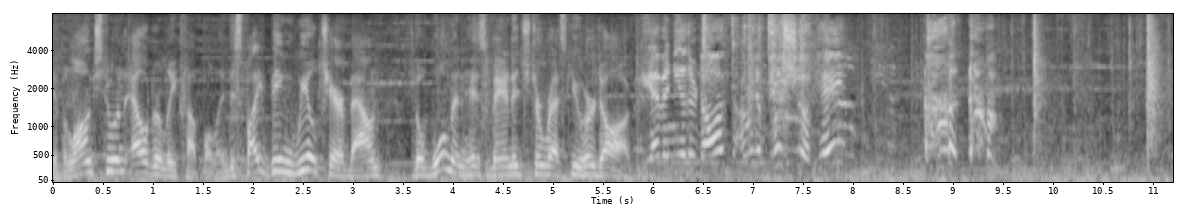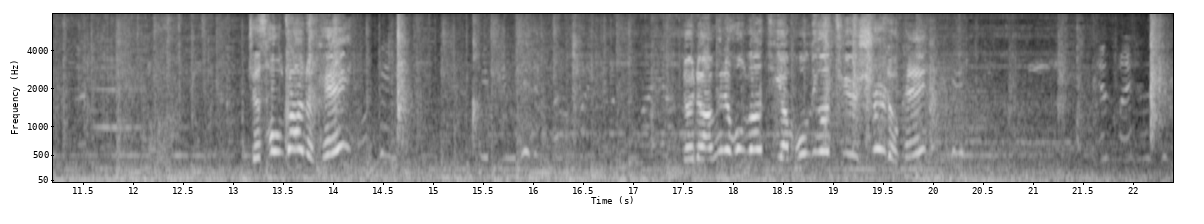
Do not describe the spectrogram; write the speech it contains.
It belongs to an elderly couple, and despite being wheelchair bound, the woman has managed to rescue her dog. Do you have any other dogs? I'm gonna push you, okay? Just hold on, okay? No, no, I'm gonna hold on to you. I'm holding on to your shirt, okay? Is my husband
